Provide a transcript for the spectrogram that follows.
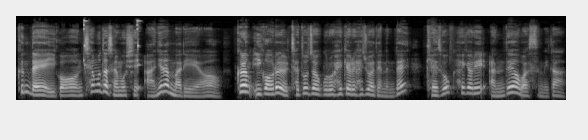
근데 이건 채무자 잘못이 아니란 말이에요. 그럼 이거를 제도적으로 해결을 해줘야 되는데 계속 해결이 안 되어 왔습니다.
